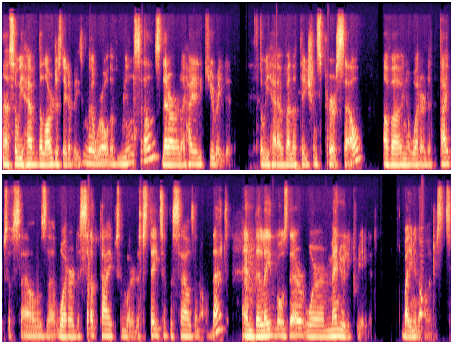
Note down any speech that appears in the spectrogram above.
Uh, so we have the largest database in the world of immune cells that are like highly curated. So we have annotations per cell of uh, you know what are the types of cells, uh, what are the subtypes, and what are the states of the cells, and all of that. And the labels there were manually created by immunologists.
